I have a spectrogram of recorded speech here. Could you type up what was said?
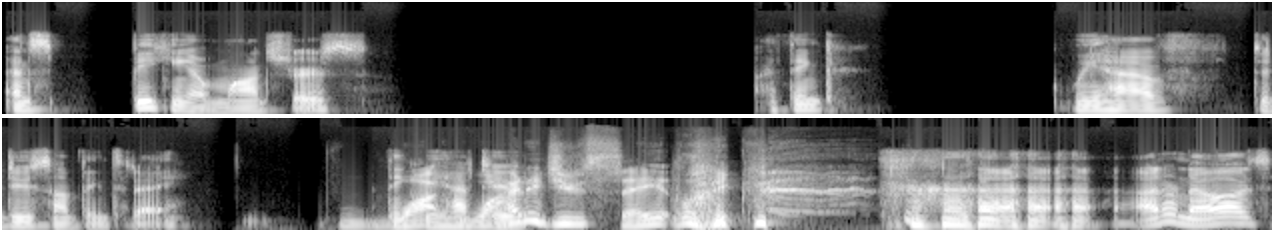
And speaking of monsters, I think we have to do something today. Why, why did you say it like that? I don't know. I was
